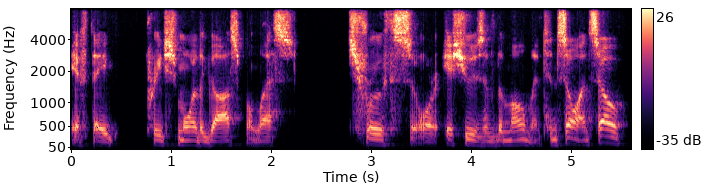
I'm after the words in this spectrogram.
if they preached more the gospel, less truths or issues of the moment, and so on. So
